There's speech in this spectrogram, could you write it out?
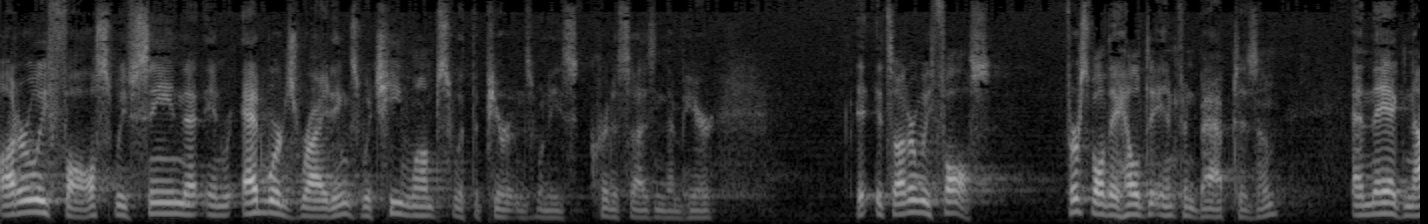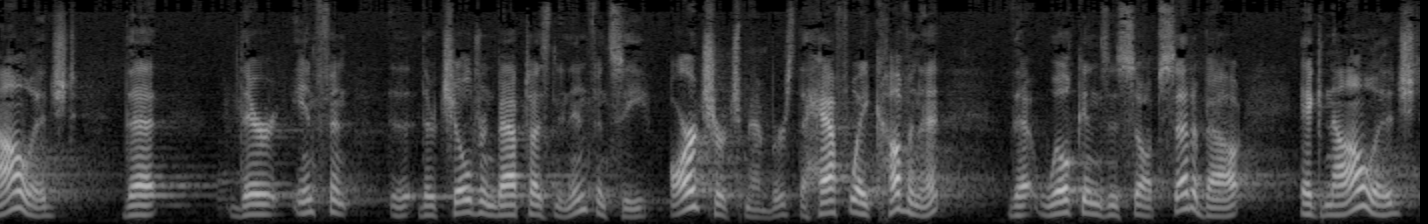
utterly false. We've seen that in Edwards' writings, which he lumps with the Puritans when he's criticizing them here, it's utterly false. First of all, they held to infant baptism, and they acknowledged that their infant, their children baptized in infancy are church members. The halfway covenant that Wilkins is so upset about acknowledged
